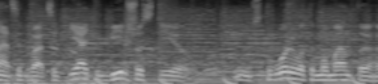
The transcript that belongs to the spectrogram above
19-25 у більшості ну, створювати моменти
